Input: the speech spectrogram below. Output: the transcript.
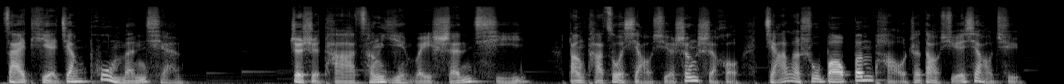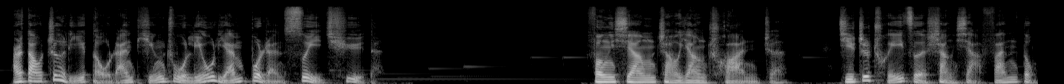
在铁匠铺门前，这是他曾引为神奇。当他做小学生时候，夹了书包奔跑着到学校去，而到这里陡然停住，流连不忍遂去的。风箱照样喘着，几只锤子上下翻动，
